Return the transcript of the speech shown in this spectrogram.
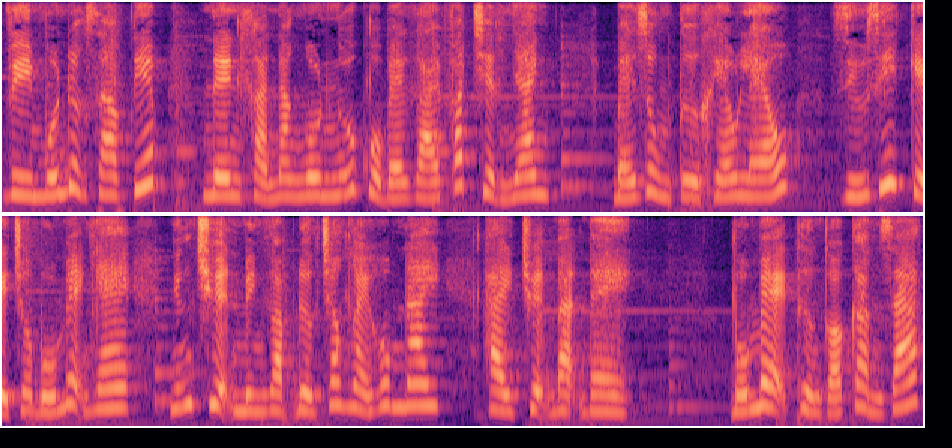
Vì muốn được giao tiếp nên khả năng ngôn ngữ của bé gái phát triển nhanh. Bé dùng từ khéo léo, díu dít kể cho bố mẹ nghe những chuyện mình gặp được trong ngày hôm nay hay chuyện bạn bè. Bố mẹ thường có cảm giác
